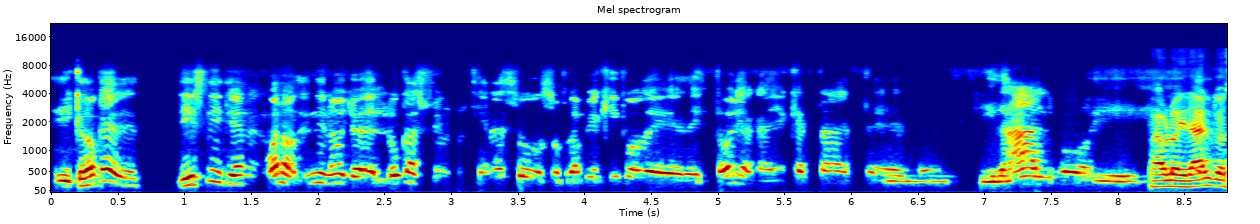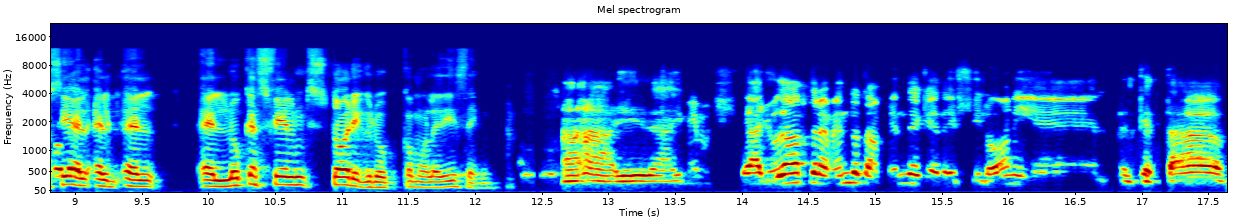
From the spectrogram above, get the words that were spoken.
Y creo que Disney tiene, bueno, Disney no, yo, el Lucasfilm tiene su, su propio equipo de, de historia, que ahí es que está este, el Hidalgo y... Pablo Hidalgo, sí, el, el, el, el Lucasfilm Story Group, como le dicen. Ajá, y de ahí mismo. Y ayuda tremendo también de que Dave Filoni es el, el que está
